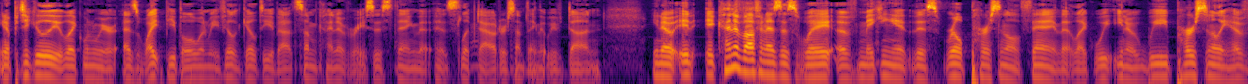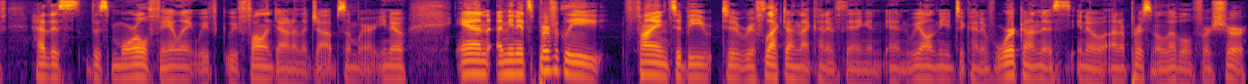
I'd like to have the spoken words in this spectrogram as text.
you know, particularly like when we're as white people, when we feel guilty about some kind of racist thing that has slipped out or something that we've done, you know, it, it kind of often has this way of making it this real personal thing that like we, you know, we personally have had this, this moral failing. We've, we've fallen down on the job somewhere, you know, and I mean, it's perfectly, fine to be to reflect on that kind of thing. And and we all need to kind of work on this you know on a personal level for sure.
